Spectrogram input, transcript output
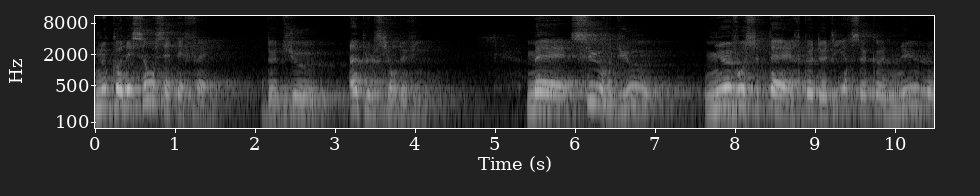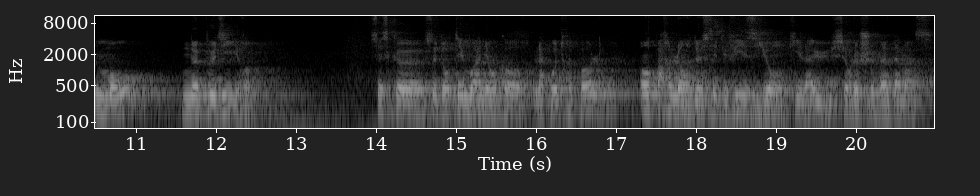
Nous connaissons cet effet de Dieu, impulsion de vie. Mais sur Dieu, mieux vaut se taire que de dire ce que nul mot ne peut dire. C'est ce, ce dont témoigne encore l'apôtre Paul en parlant de cette vision qu'il a eue sur le chemin de Damas.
